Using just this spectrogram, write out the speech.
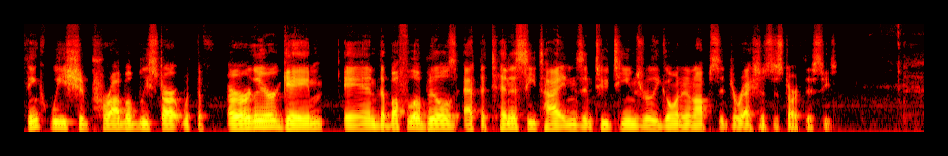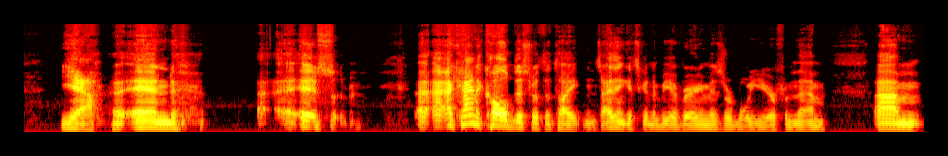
think we should probably start with the earlier game and the Buffalo Bills at the Tennessee Titans, and two teams really going in opposite directions to start this season. Yeah. And uh, it's I, I kind of called this with the Titans. I think it's going to be a very miserable year from them. Um,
